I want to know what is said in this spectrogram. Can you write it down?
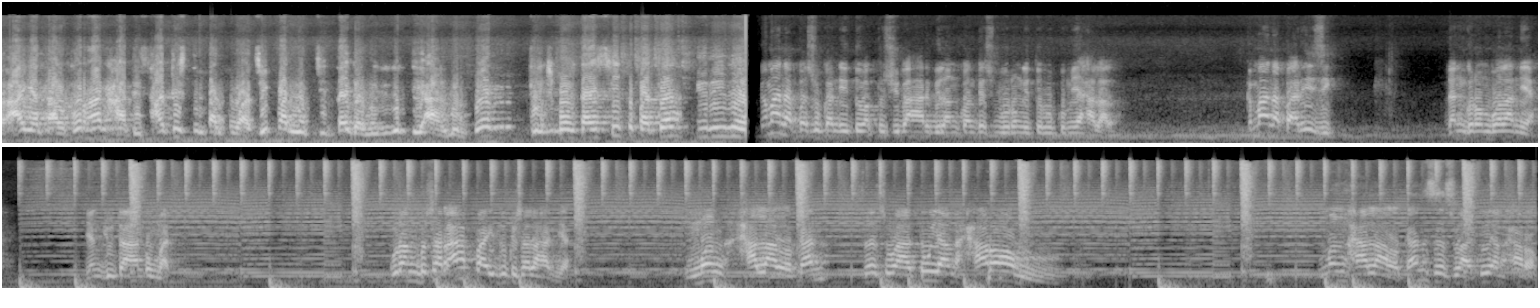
ayat Al-Quran, hadis-hadis tentang kewajiban mencintai dan mengikuti Ahlul Bait, dieksploitasi kepada dirinya. Ke mana pasukan itu waktu si bilang kontes burung itu hukumnya halal? Ke mana Pak Rizik dan gerombolannya yang jutaan umat? Kurang besar apa itu kesalahannya? Menghalalkan sesuatu yang haram. Menghalalkan sesuatu yang haram.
